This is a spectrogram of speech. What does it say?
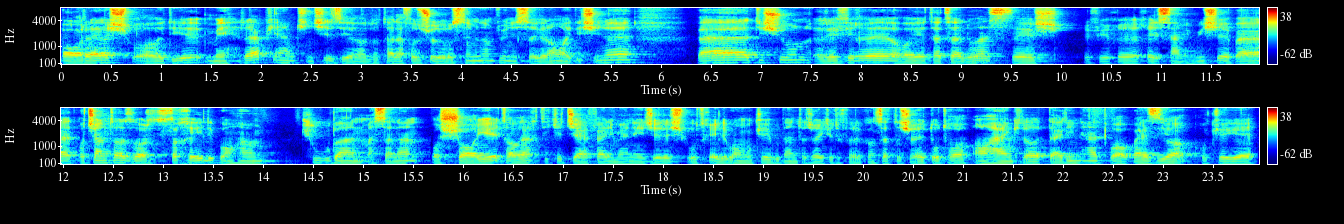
آرش با ID مهرب یه همچین چیزیه حالا تلفظش رو درست نمی‌دونم تو اینستاگرام ID ش اینه بعد ایشون رفیق آقای تتلو هستش. رفیق خیلی صمیمیشه. بعد با چند تا از آرتیستا خیلی با هم خوبن مثلا با شایع تا وقتی که جعفری manager ش بود خیلی با هم OK بودن تا جایی که تو فرکانس تا شاید دو تا آهنگ داد در این حد با بعضیا OK ه.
